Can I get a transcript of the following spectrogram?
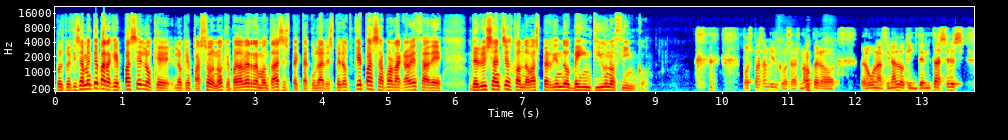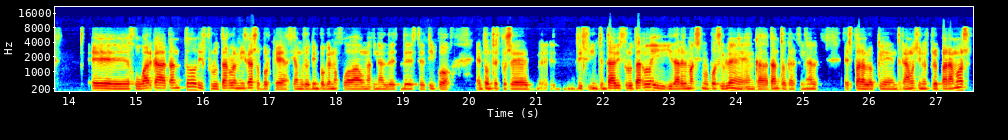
pues precisamente para que pase lo que, lo que pasó, ¿no? Que pueda haber remontadas espectaculares. Pero, ¿qué pasa por la cabeza de, de Luis Sánchez cuando vas perdiendo 21-5? pues pasan mil cosas, ¿no? Pero, pero bueno, al final lo que intentas es eh, jugar cada tanto, disfrutarlo en mi caso, porque hacía mucho tiempo que no jugaba una final de, este tipo. Entonces, pues eh, intentar disfrutarla y, dar el máximo posible en, cada tanto, que al final es para lo que entrenamos y nos preparamos.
